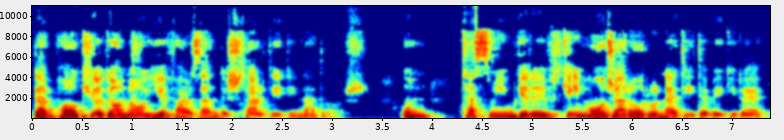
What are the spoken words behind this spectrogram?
در پاکی و دانایی فرزندش تردیدی نداشت. اون تصمیم گرفت که این ماجرا رو ندیده بگیره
